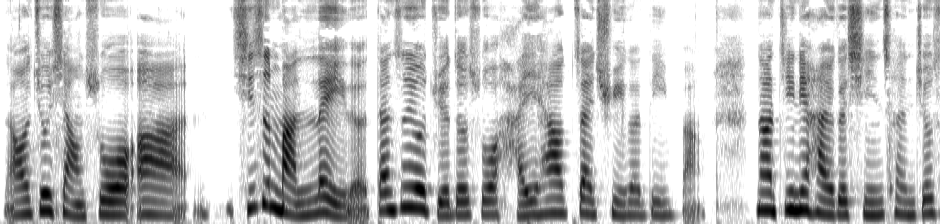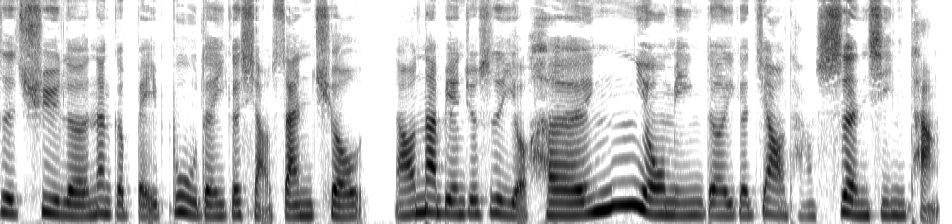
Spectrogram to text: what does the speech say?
然后就想说啊，其实蛮累的，但是又觉得说还要再去一个地方。那今天还有一个行程，就是去了那个北部的一个小山丘，然后那边就是有很有名的一个教堂圣心堂，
